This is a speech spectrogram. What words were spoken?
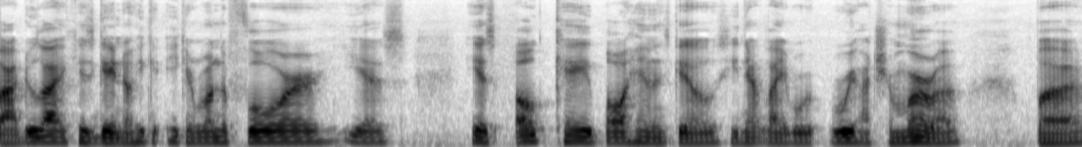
but I do like his game though. He can he can run the floor. He has he has okay ball handling skills. He's not like Rui Hachimura, but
